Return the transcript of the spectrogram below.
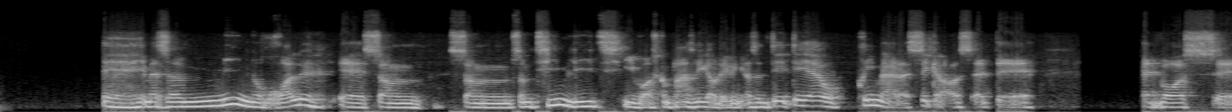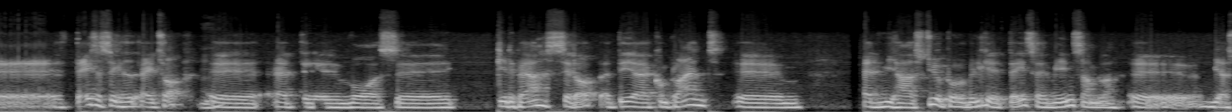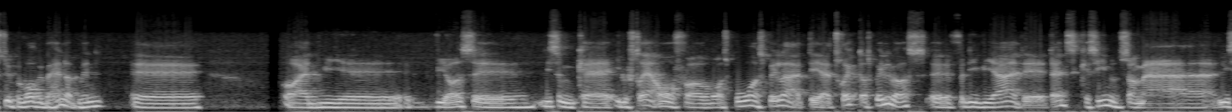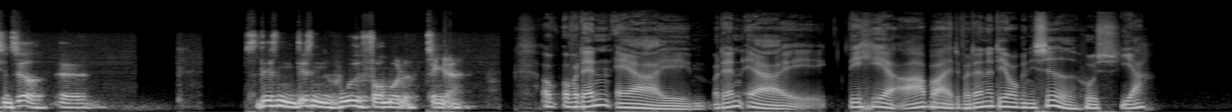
Øh, jamen altså, min rolle øh, som, som, som team lead i vores compliance league afdeling, altså det, det er jo primært at sikre os, at, øh, at vores øh, datasikkerhed er i top, mm. øh, at øh, vores øh, GDPR setup, at det er compliant, øh, at vi har styr på, hvilke data vi indsamler, øh, vi har styr på, hvor vi behandler dem hen, øh, og at vi, øh, vi også øh, ligesom kan illustrere over for vores brugere og spillere, at det er trygt at spille ved os, øh, fordi vi er et øh, dansk casino, som er licenseret. Øh. Så det er, sådan, det er sådan hovedformålet, tænker jeg. Og, og hvordan er øh, hvordan er øh, det her arbejde, hvordan er det organiseret hos jer?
